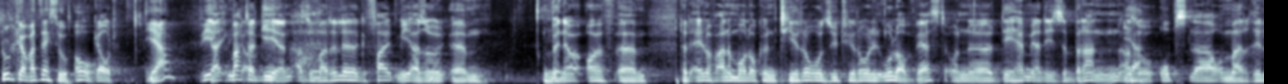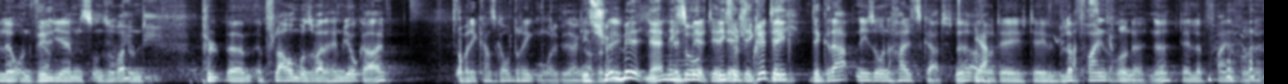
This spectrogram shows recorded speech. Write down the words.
Ludger, was sagst du? Oh. Gut. Ja? Wir- Ja, ich mach das gern. Also Marille gefällt mir. Also ähm, Wenn du auf ähm, das ein auf einmal auch in Tirol, Südtirol in Urlaub wärst und äh, die haben ja diese Branden, also Ja. Obstler und Marille und Williams und so weiter und Pl äh, Pflaumen und so weiter haben die auch gehabt. Aber die kannst du auch trinken, wollte ich sagen. Die ist schön mild, ne? Nicht der so- mild. Der, nicht so der, sprittig. Der, der, grabt nicht so in den Hals gehabt, ne? Also Ja. der, der löppt fein runter, ne? Der löppt fein runter.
